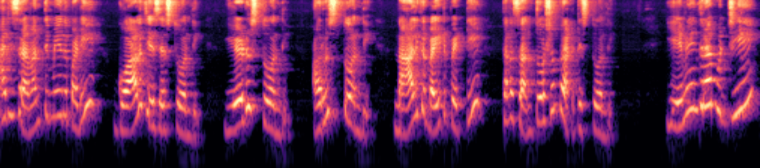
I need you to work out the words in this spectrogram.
అది స్రవంతి మీద పడి గోల చేసేస్తోంది ఏడుస్తోంది అరుస్తోంది నాలిక బయట పెట్టి తన సంతోషం ప్రకటిస్తోంది. ఏమైందిరా బుజ్జి?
